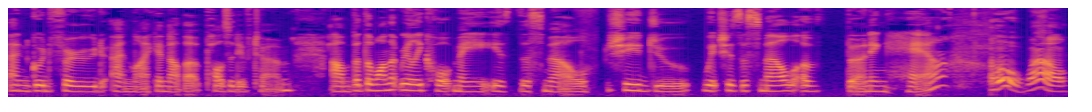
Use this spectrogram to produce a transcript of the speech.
and good food and like another positive term. Um, but the one that really caught me is the smell shidu, which is the smell of burning hair. Oh, wow.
